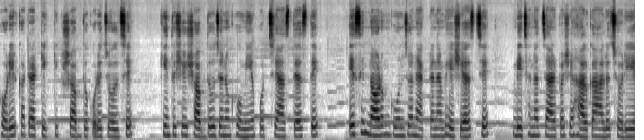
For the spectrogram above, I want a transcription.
ঘড়ির কাঁটার টিকটিক শব্দ করে চলছে, কিন্তু সেই শব্দও যেন ঘুমিয়ে পড়ছে আস্তে আস্তে। এসির নরম গুঞ্জন একটানা ভেসে আসছে, বিছানার চারপাশে হালকা আলো ছড়িয়ে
